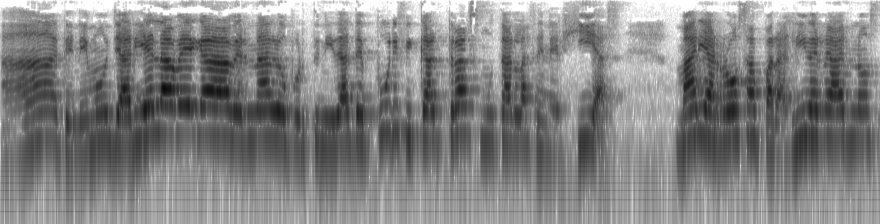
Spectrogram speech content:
ah, tenemos Yariela Vega Bernal, oportunidad de purificar, transmutar las energías. María Rosa para liberarnos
